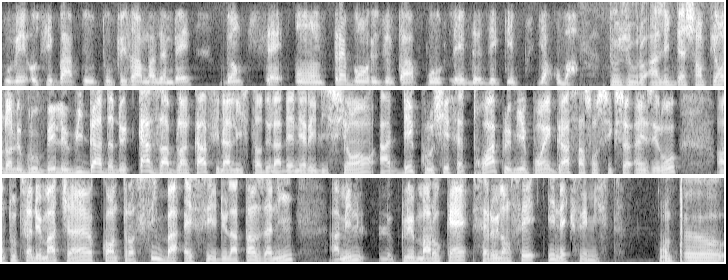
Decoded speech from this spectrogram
pouvait aussi battre tout puissant Mazembe. Donc c'est un très bon résultat pour les deux équipes Yakuba. Toujours en Ligue des Champions, dans le groupe B, le Wydad de Casablanca, finaliste de la dernière édition, a décroché ses trois premiers points grâce à son succès 1-0 en toute fin de match hein, contre Simba SC de la Tanzanie. Amine, le club marocain s'est relancé in extrémiste. On peut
